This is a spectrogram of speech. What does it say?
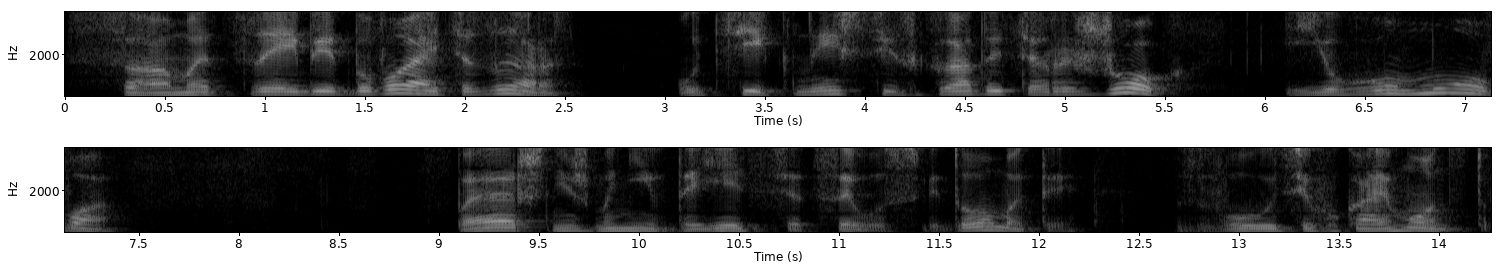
Саме це й відбувається зараз. У цій книжці згадується рижок і його мова. Перш ніж мені вдається це усвідомити, з вулиці гукає монстр.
